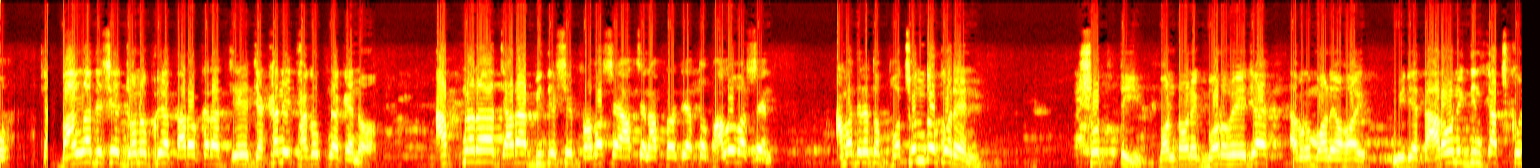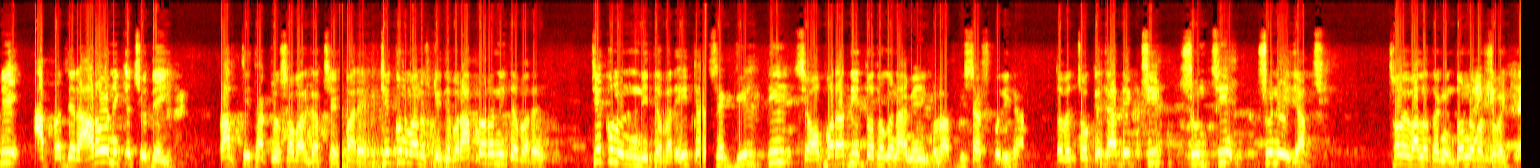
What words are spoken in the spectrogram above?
বাংলাদেশের জনপ্রিয় তারকারা যে যেখানেই থাকুক না কেন, আপনারা যারা বিদেশে প্রবাসে আছেন, আপনারা যে এত ভালোবাসেন, আমাদের এত পছন্দ করেন সত্যি মনটা অনেক বড় হয়ে যায় এবং মনে হয় মিডিয়াতে আরও অনেক দিন কাজ করি, আপনাদের আরও অনেক কিছু দেই। প্রাপ্তি থাকল সবার কাছে। পারে। যে কোনো মানুষ নিতে পারে, আপনারাও নিতে পারেন। যে কোনো নিতে পারে। এটা সে গিলটি সে অপরাধী, ততক্ষণ আমি এইগুলো বিশ্বাস করি না। তবে চোখে যা দেখছি, শুনছি, শুনেই যাচ্ছি। সবাই ভালো থাকেন। ধন্যবাদ সবাইকে।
